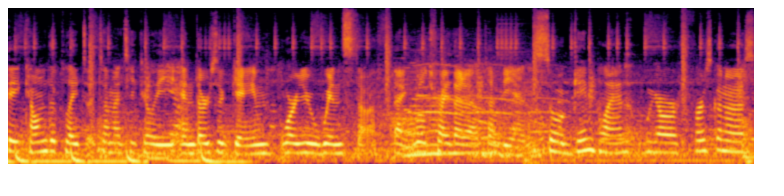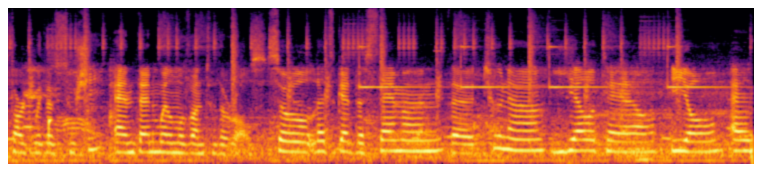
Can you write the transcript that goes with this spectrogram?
They count the plates automatically, and there's a game where you win stuff. Like we'll try that out at the end. So game plan: we are first gonna start with the sushi, and then we'll move on to the rolls. So let's get the salmon, the tuna, yellowtail, eel, and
